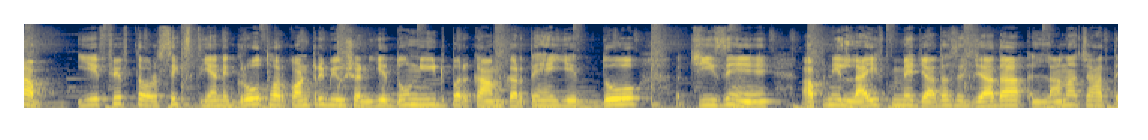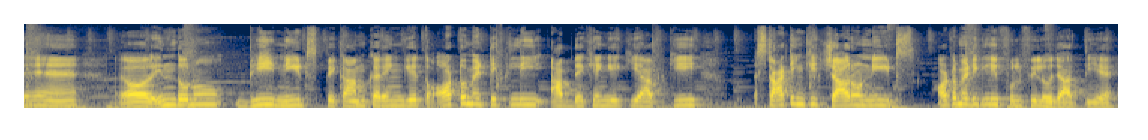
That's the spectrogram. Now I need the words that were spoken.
aap ये फिफ्थ और सिक्स यानी ग्रोथ और कंट्रीब्यूशन ये दो नीड पर काम करते हैं ये दो चीज़ें अपनी लाइफ में ज़्यादा से ज़्यादा लाना चाहते हैं और इन दोनों भी नीड्स पे काम करेंगे तो ऑटोमेटिकली आप देखेंगे कि आपकी स्टार्टिंग की चारों नीड्स ऑटोमेटिकली फुलफिल हो जाती है।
